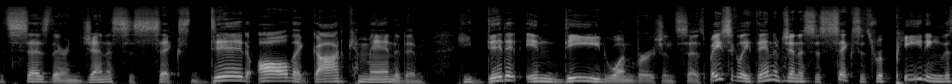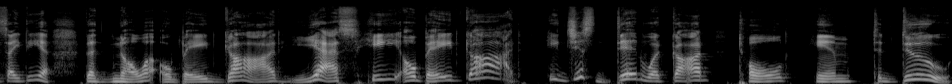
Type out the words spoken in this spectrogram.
it says there in Genesis 6, did all that God commanded him. He did it indeed, one version says. Basically, at the end of Genesis 6, it's repeating this idea that Noah obeyed God. Yes, he obeyed God. He just did what God told him to do.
